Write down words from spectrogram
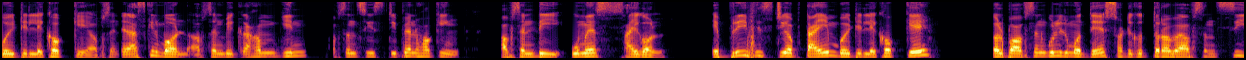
বইটির লেখক কে? Option A Ruskin Bond option B Graham Greene option C Stephen Hawking option D Umesh Saigal. A brief history of time বইটির লেখক কে? বিকল্প অপশনগুলির মধ্যে সঠিক উত্তর হবে অপশন সি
